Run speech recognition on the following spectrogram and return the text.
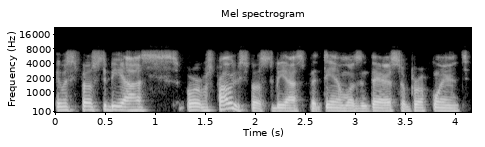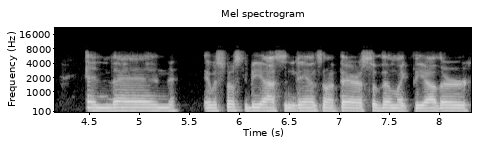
it was supposed to be us, or it was probably supposed to be us, but Dan wasn't there, so Brook went, and then it was supposed to be us, and Dan's not there, so then like the other,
